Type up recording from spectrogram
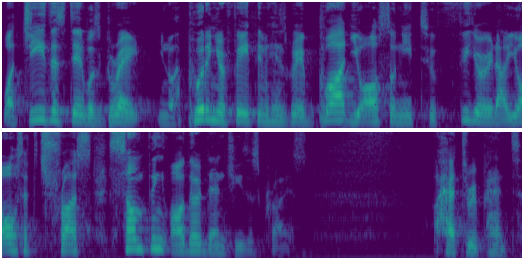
what Jesus did was great, you know, putting your faith in His is great, but you also need to figure it out. You also have to trust something other than Jesus Christ. I had to repent.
